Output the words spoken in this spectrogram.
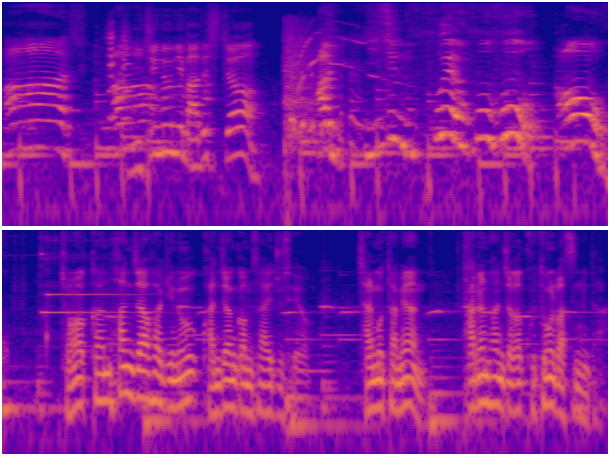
아, 지금, 아, 이진훈이 맞으시죠? 아, 이진 후에 후, 후, 아우. 정확한 환자 확인 후 관전 검사해 주세요. 잘못하면 다른 환자가 고통을 받습니다.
